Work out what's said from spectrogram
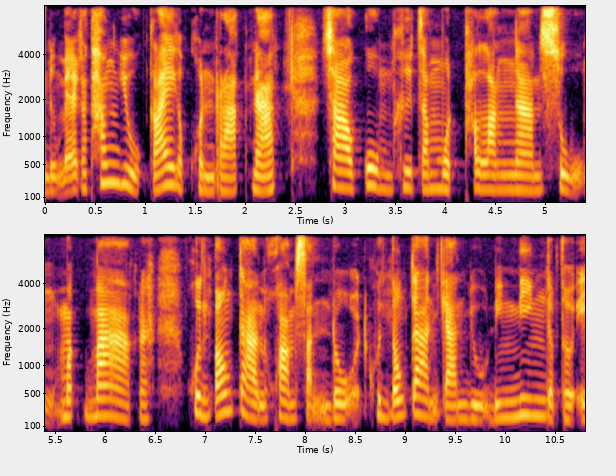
หรือแม้กระทั่งอยู่ใกล้กับคนรักนะ ชาวกลุ่มคือจะหมดพลังงานสูงมากๆนะคุณต้องการความสันโดษคุณต้องการการอยู่นิ่งๆกับตัวเอ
